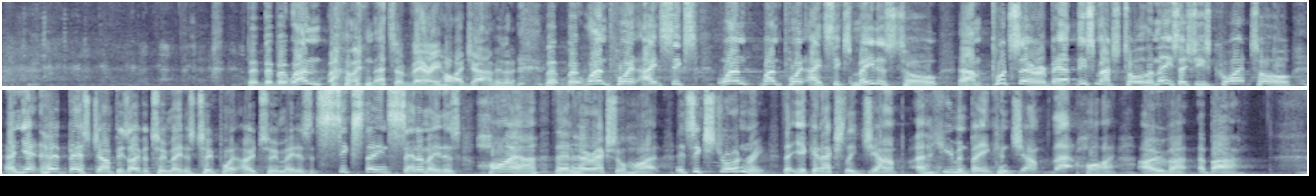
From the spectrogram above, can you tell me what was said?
But, but, but one, that's a very high jump, isn't it? But, but 1.86, 1, 1.86 metres tall um, puts her about this much taller than me. So she's quite tall, and yet her best jump is over 2 metres, 2.02 metres. It's 16 centimetres higher than her actual height. It's extraordinary that you can actually jump, a human being can jump that high over a bar.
